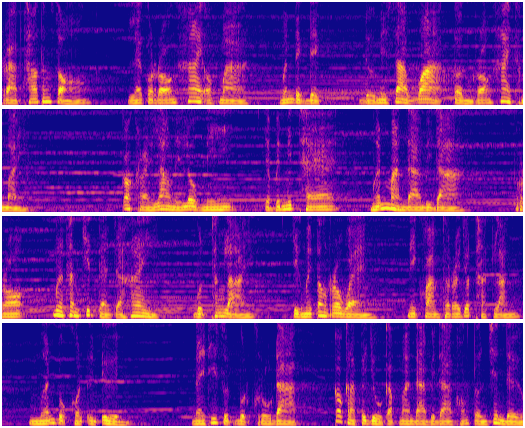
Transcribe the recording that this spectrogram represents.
กราบเท้าทั้งสอง แล้วก็ร้องไห้ออกมาเหมือนเด็กๆ โดยไม่ทราบว่าตนร้องไห้ทำไม ก็ใครเล่าในโลกนี้จะเป็นมิตรแท้เหมือนมารดาบิดา เพราะเมื่อท่านคิดแต่จะให้บุตรทั้งหลายจึงไม่ต้องระแวงในความทรยศหักหลังเหมือนบุคคลอื่นๆ ในที่สุดบุตรครูดาบก็กลับไปอยู่กับมารดาบิดาของตนเช่นเดิม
